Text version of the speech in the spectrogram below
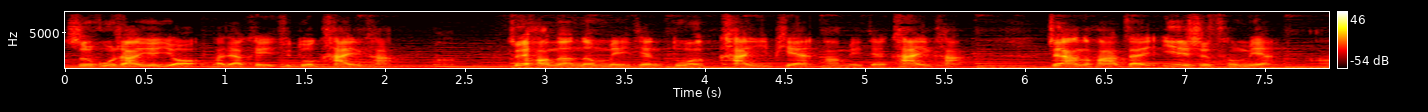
知乎上也有，大家可以去多看一看啊。最好呢能每天多看一篇啊，每天看一看，这样的话在意识层面啊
